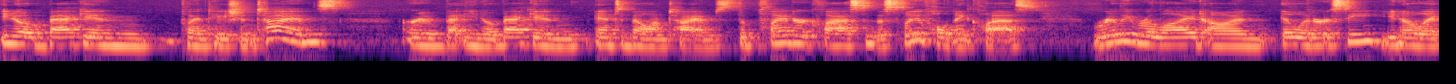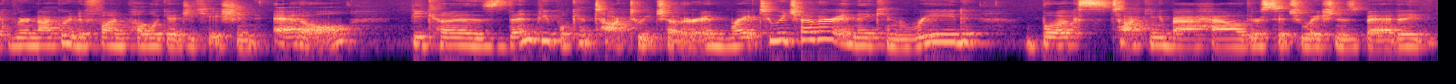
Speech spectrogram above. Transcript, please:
you know, back in plantation times, or you know, back in antebellum times, the planter class and the slaveholding class really relied on illiteracy. You know, like we're not going to fund public education at all because then people can talk to each other and write to each other and they can read books talking about how their situation is bad. They,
